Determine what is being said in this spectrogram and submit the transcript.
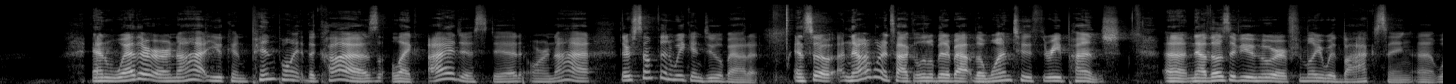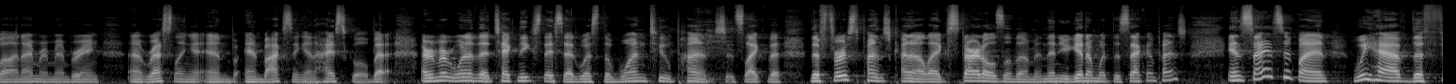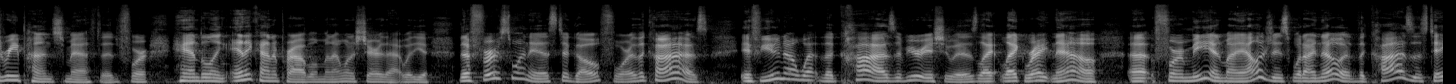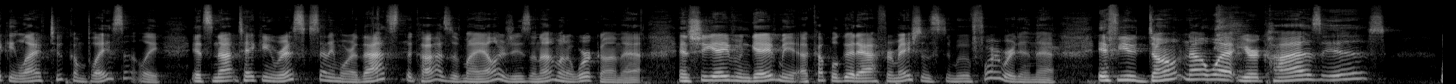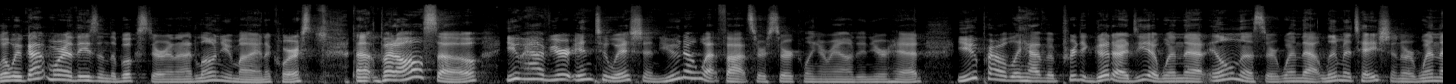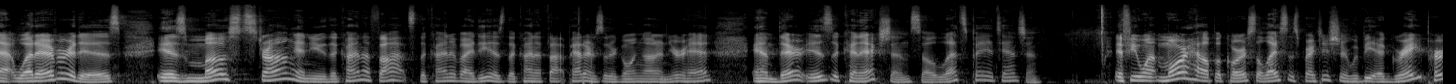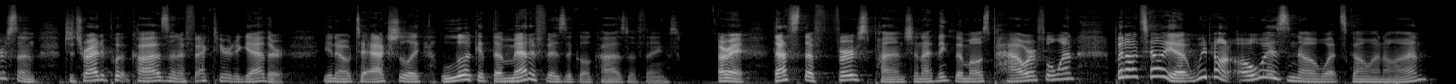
And whether or not you can pinpoint the cause, like I just did, or not, there's something we can do about it. And so uh, now I want to talk a little bit about the one, two, three punch uh, now, those of you who are familiar with boxing, uh, well, and I'm remembering uh, wrestling and, and boxing in high school, but I remember one of the techniques they said was the one two punch. It's like the, the first punch kind of like startles them, and then you get them with the second punch. In Science of Mind, we have the three punch method for handling any kind of problem, and I want to share that with you. The first one is to go for the cause. If you know what the cause of your issue is, like, like right now, uh, for me and my allergies, what I know of the cause is taking life too complacently. It's not taking risks anymore. That's the cause of my allergies, and I'm going to work on that. And she even gave me a couple good affirmations to move forward in that. If you don't know what your cause is, well, we've got more of these in the bookstore, and I'd loan you mine, of course. Uh, but also, you have your intuition. You know what thoughts are circling around in your head. You probably have a pretty good idea when that illness or when that limitation or when that whatever it is is most strong in you, the kind of thoughts, the kind of ideas, the kind of thought patterns that are going on in your head. And there is a connection, so let's pay attention. If you want more help, of course, a licensed practitioner would be a great person to try to put cause and effect here together, you know, to actually look at the metaphysical cause of things. All right, that's the first punch, and I think the most powerful one. But I'll tell you, we don't always know what's going on.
